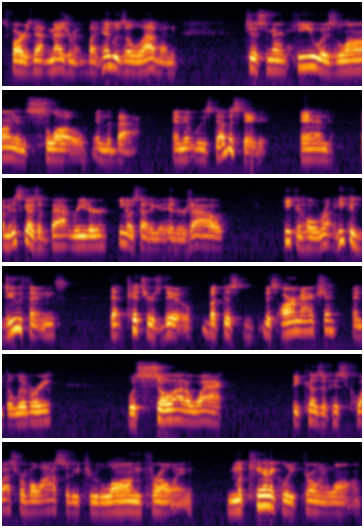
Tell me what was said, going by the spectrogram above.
as far as that measurement. But him was 11 just meant he was long and slow in the back, and it was devastating. And I mean, this guy's a bat reader. He knows how to get hitters out. He can hold run. He can do things that pitchers do. But this this arm action and delivery was so out of whack because of his quest for velocity through long throwing, mechanically throwing long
